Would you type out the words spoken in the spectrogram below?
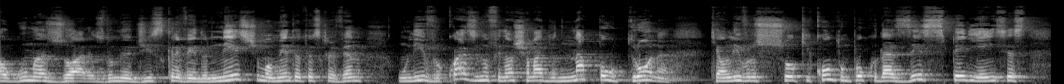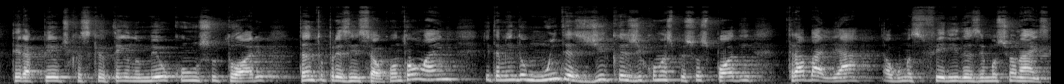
algumas horas do meu dia escrevendo. Neste momento eu estou escrevendo um livro quase no final chamado Na Poltrona, que é um livro que conta um pouco das experiências terapêuticas que eu tenho no meu consultório, tanto presencial quanto online, e também dou muitas dicas de como as pessoas podem trabalhar algumas feridas emocionais.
